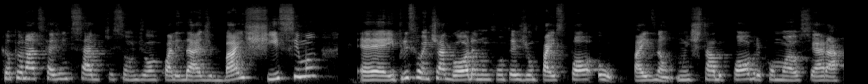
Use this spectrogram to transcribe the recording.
campeonatos que a gente sabe que são de uma qualidade baixíssima, é, e principalmente agora, num contexto de um país, po país não, um estado pobre como é o Ceará,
